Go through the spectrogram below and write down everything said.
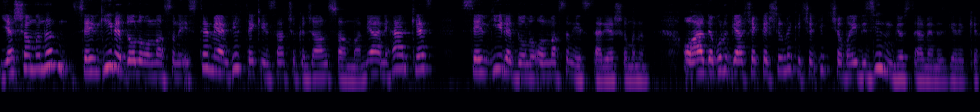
Yaşamının sevgiyle dolu olmasını istemeyen bir tek insan çıkacağını sanmam. Yani herkes sevgiyle dolu olmasını ister yaşamının. O halde bunu gerçekleştirmek için ilk çabayı bizim göstermemiz gerekir.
